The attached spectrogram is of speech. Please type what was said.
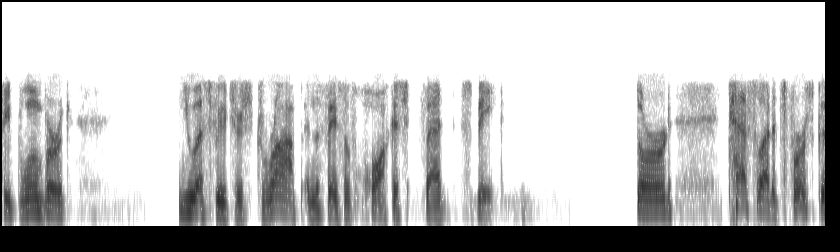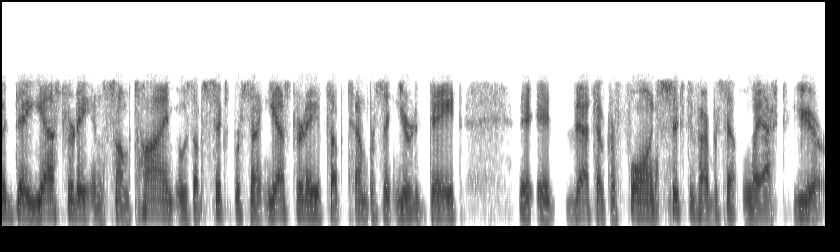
see Bloomberg U.S. futures drop in the face of hawkish Fed speak. Third, Tesla had its first good day yesterday in some time. It was up 6% yesterday. It's up 10% year to date. It, it, that's after falling 65% last year.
